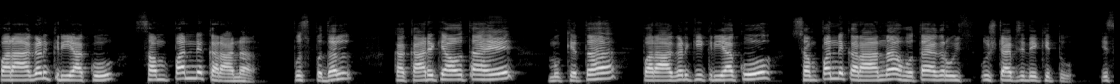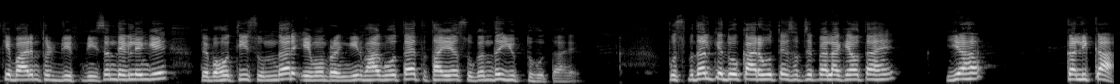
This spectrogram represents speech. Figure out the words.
परागण क्रिया को संपन्न कराना। पुष्प दल का कार्य क्या होता है? मुख्यतः परागण की क्रिया को संपन्न कराना होता है, अगर उस उस टाइप से देखें तो। इसके बारे में थोड़ी डिफिनीशन देख लेंगे तो बहुत ही सुंदर एवं रंगीन भाग होता है तथा यह सुगंध युक्त होता है। पुष्पदल के दो कार्य होते हैं, सबसे पहला क्या होता है? यह कलिका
